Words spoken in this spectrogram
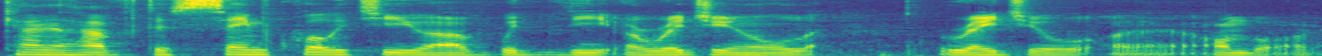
kind of have the same quality you have with the original radio uh, on board.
